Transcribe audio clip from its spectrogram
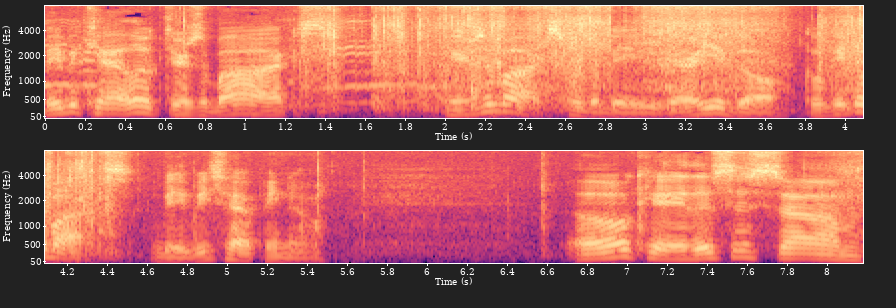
Baby cat, look, there's a box. Here's a box for the baby. There you go. Go get the box. Baby's happy now. Okay, this is um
